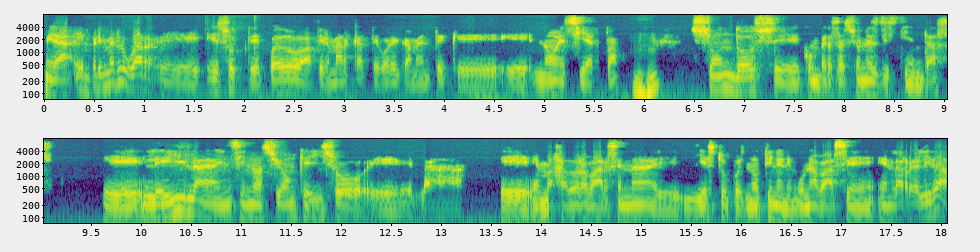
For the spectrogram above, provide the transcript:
Mira, en primer lugar, eso te puedo afirmar categóricamente que no es cierto son dos eh, conversaciones distintas. Eh, leí la insinuación que hizo eh, la embajadora Bárcena y esto pues no tiene ninguna base en la realidad.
